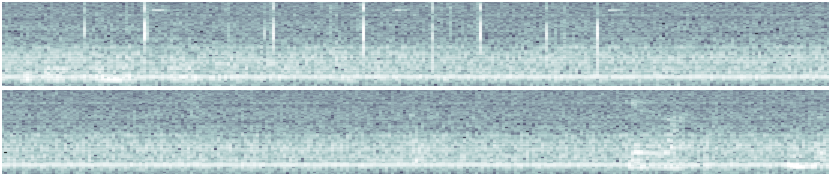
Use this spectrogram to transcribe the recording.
少少嘅 image 俾佢。見唔見啊？嗯。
